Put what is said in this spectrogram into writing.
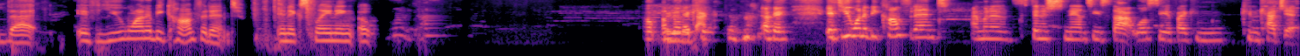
that if you want to be confident in explaining, oh, Oh, back. okay. If you want to be confident, I'm to finish Nancy's thought. We'll see if I can can catch it.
